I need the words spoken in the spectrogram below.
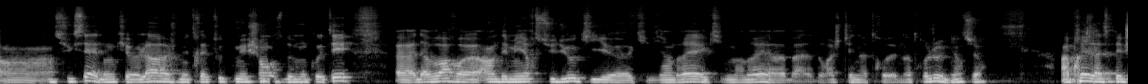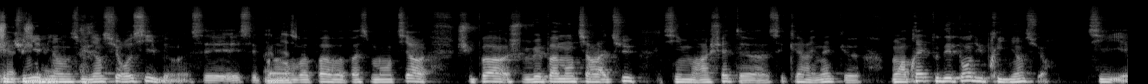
un, un, succès. Donc là je mettrai toutes mes chances de mon côté d'avoir euh, un des meilleurs studios qui, euh, qui viendrait et qui demanderait bah, de racheter notre, notre jeu, bien sûr. Après, l'aspect pécunier, bien, bien sûr aussi. C'est, c'est pas, on va pas, on va pas se mentir. Je suis pas, je vais pas mentir là-dessus. S'ils me rachètent, c'est clair et net que. Bon, après, tout dépend du prix, bien sûr. Si.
